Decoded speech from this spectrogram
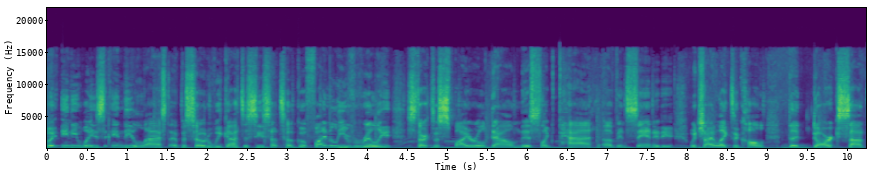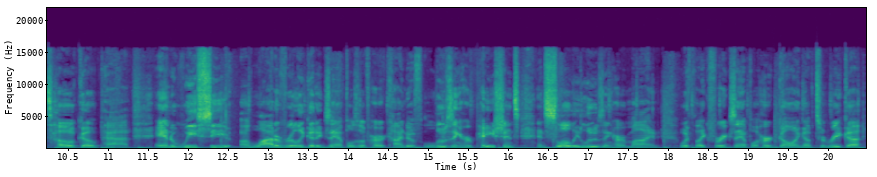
But anyways, in the last episode, we got to see Satoko finally really start to spiral down this like path of insanity, which I like to call the dark Satoko path. And we see a lot of really good examples of her kind of losing her patience and slowly losing her mind. With like, for example, her going up to Rika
